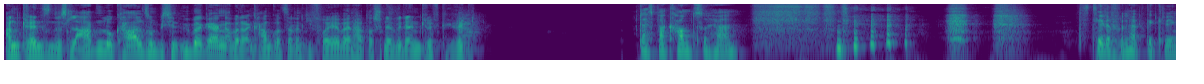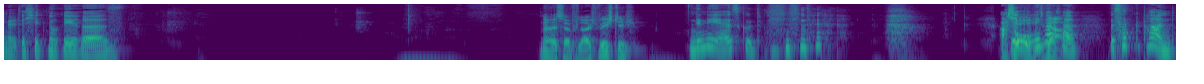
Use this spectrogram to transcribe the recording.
angrenzendes Ladenlokal so ein bisschen übergegangen, aber dann kam Gott sei Dank die Feuerwehr und hat das schnell wieder in den Griff gekriegt. Das war kaum zu hören. das Telefon hat geklingelt. Ich ignoriere es. Na, ist ja vielleicht wichtig. Nee, nee, alles gut. Ach so, ja, ja. Es hat gebrannt.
